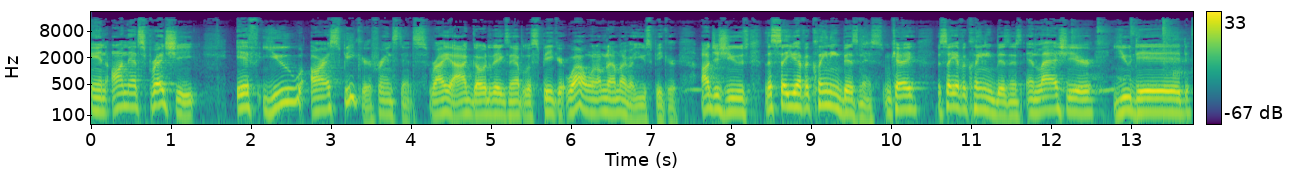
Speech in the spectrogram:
And on that spreadsheet, if you are a speaker, for instance, right? I go to the example of speaker. Well, I'm not, I'm not going to use speaker. I'll just use, let's say you have a cleaning business. Okay. Let's say you have a cleaning business and last year you did,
